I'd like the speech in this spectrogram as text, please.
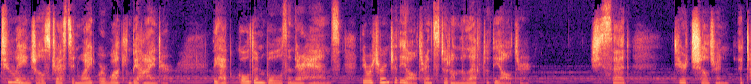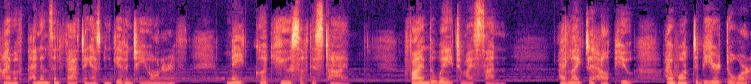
Two angels dressed in white were walking behind her. They had golden bowls in their hands. They returned to the altar and stood on the left of the altar. She said, Dear children, a time of penance and fasting has been given to you on earth. Make good use of this time. Find the way to my Son. I like to help you. I want to be your door,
